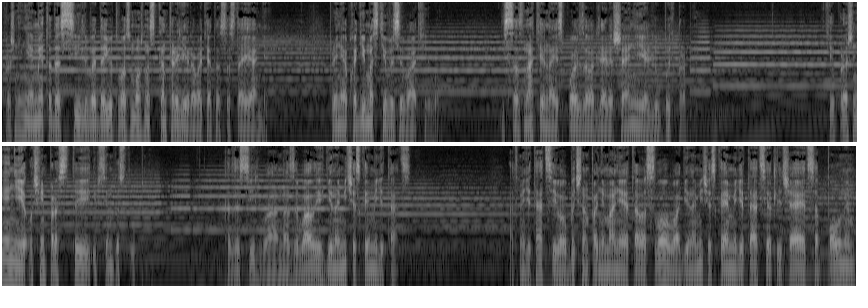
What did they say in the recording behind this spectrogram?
Упражнения метода Сильвы дают возможность контролировать это состояние, при необходимости вызывать его и сознательно использовать для решения любых проблем. Эти упражнения очень простые и всем доступны. Казасильва называл их динамической медитацией. От медитации в обычном понимании этого слова динамическая медитация отличается полным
